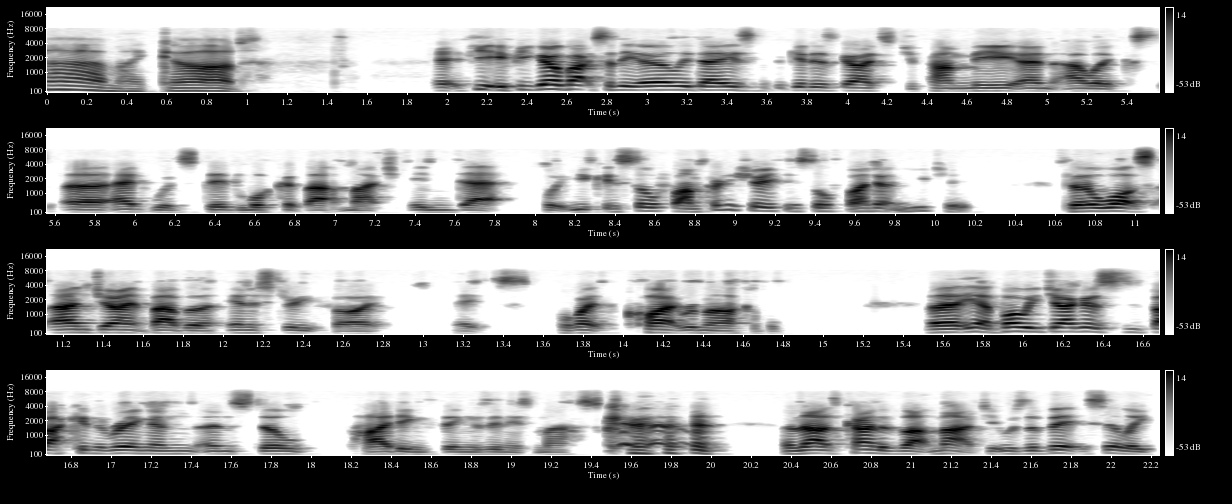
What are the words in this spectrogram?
Oh my god. if you if you go back to the early days of the Beginner's Guide to Japan, me and Alex uh, Edwards did look at that match in depth, but you can still find. I'm pretty sure you can still find it on YouTube. Bill Watts and Giant Baba in a street fight. It's quite quite remarkable. Uh, yeah, Bobby Jaggers is back in the ring and, and still hiding things in his mask. and that's kind of that match. It was a bit silly.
